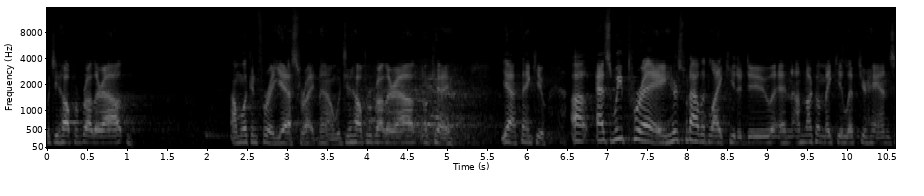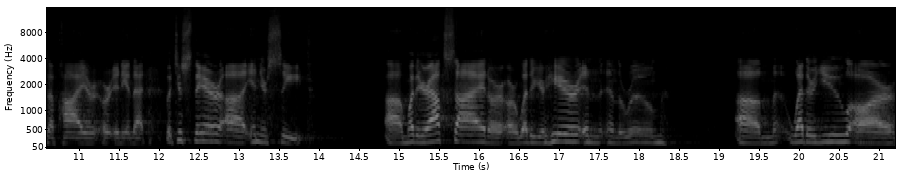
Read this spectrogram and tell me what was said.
Would you help a brother out? I'm looking for a yes right now. Would you help a brother out? Okay. Yeah, thank you. Uh, as we pray, here's what I would like you to do, and I'm not going to make you lift your hands up high or, or any of that, but just there uh, in your seat, um, whether you're outside or, or, whether you're here in, in the room, um, whether you are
